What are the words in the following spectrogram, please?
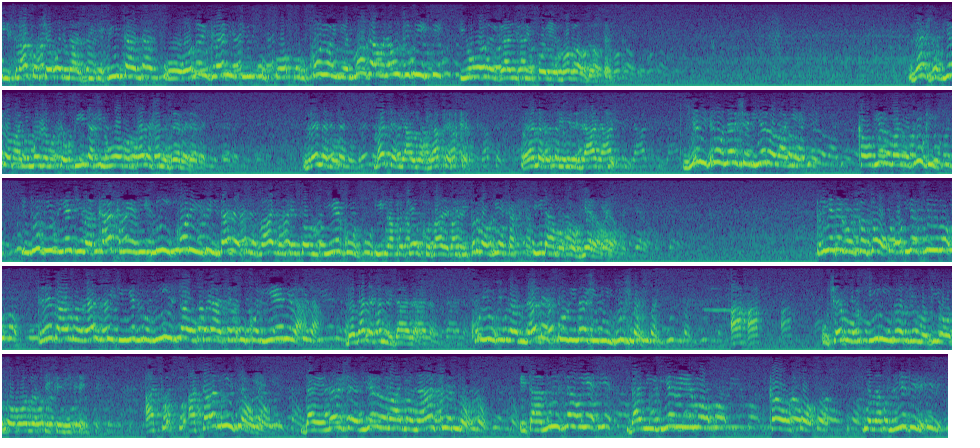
i svako će od nas biti pitan u onoj granici u, ko, u kojoj je mogao naučiti i u onoj granici u kojoj je mogao dostaviti zašto vjerovanje možemo se upitati u ovom današnjem vremenu? Vremenu materijalnog napretka, vremenu civilizacije. Je li to naše vjerovanje kao vjerovanje drugih i drugim riječima kakve mi koristi danas u 20. vijeku i na početku 21. vijeka imamo to vjerovanje? Prije nego što to objasnimo trebamo razbiti jednu misao koja se ukorijenila do današnjih dana koju su nam nametnuli naši din dušman a u čemu i mi nosimo dio odgovornosti krivice? A, to, a ta misao je da je naše vjerovanje nasljedno. I ta misao je da mi vjerujemo kao što smo naslijedili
